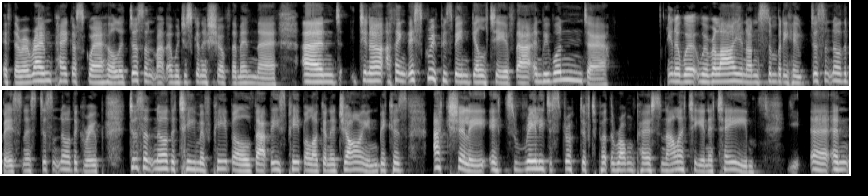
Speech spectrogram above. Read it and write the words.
If they're a round peg or square hole, it doesn't matter. We're just going to shove them in there. And, you know, I think this group has been guilty of that. And we wonder you know we're, we're relying on somebody who doesn't know the business doesn't know the group doesn't know the team of people that these people are going to join because actually it's really destructive to put the wrong personality in a team. Uh, and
